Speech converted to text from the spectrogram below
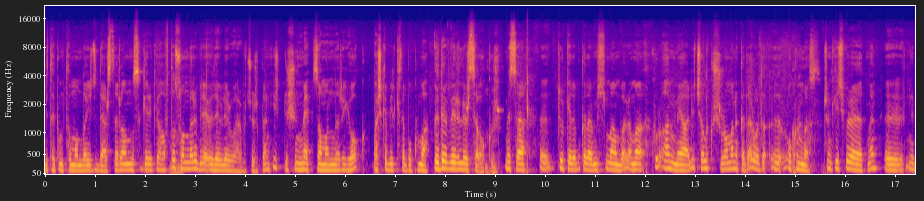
bir takım tamamlayıcı dersler alması gerekiyor. Hafta sonları bile ödevleri var bu çocukların. Hiç düşünme zamanları yok. Başka bir kitap okuma. Ödev verilirse okur. Mesela e, Türkiye'de bu kadar Müslüman var ama Kur'an meali Çalıkuş romanı kadar o da, e, okunmaz. Çünkü hiçbir öğretmen e, ne,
